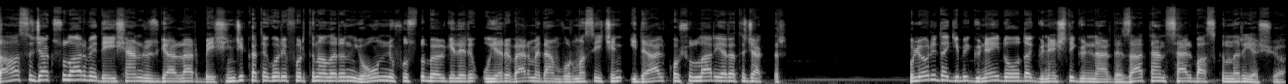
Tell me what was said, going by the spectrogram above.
Daha sıcak sular ve değişen rüzgarlar 5. kategori fırtınaların yoğun nüfuslu bölgeleri uyarı vermeden vurması için ideal koşullar yaratacaktır. Florida gibi Güneydoğu'da güneşli günlerde zaten sel baskınları yaşıyor.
